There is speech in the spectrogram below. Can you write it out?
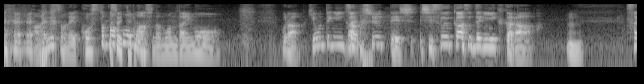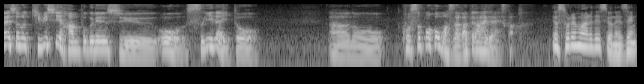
あれですよね。コストパフォーマンスの問題もほら基本的に学習ってし指数関数的にいくからうん。最初の厳しい反復練習を過ぎないとあのコストパフォーマンス上がっていかないじゃないですかでもそれもあれですよね。前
